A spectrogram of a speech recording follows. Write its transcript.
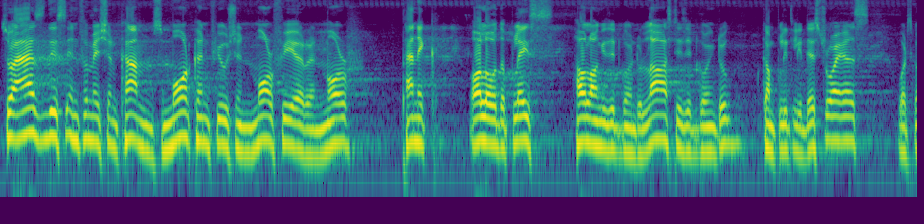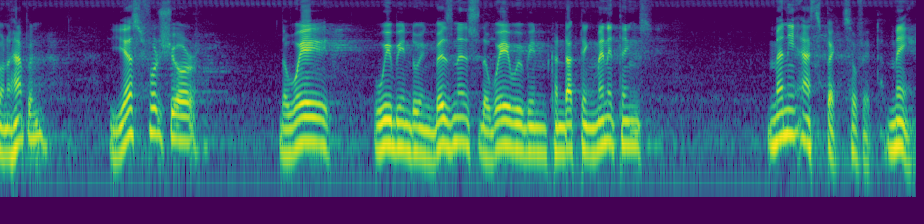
So as this information comes, more confusion, more fear and more panic all over the place, how long is it going to last? Is it going to completely destroy us? What's going to happen? Yes, for sure, the way we've been doing business, the way we've been conducting many things, many aspects of it may,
